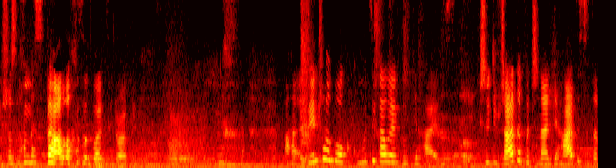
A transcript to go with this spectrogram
І що з вами стало за 20 років. А з іншого боку, кому цікаво, як ви вдягаєтеся. Якщо дівчата починають вдягатися, там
